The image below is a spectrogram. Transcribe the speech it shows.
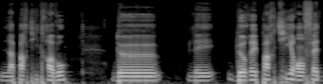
la partie travaux, de de répartir, en fait,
